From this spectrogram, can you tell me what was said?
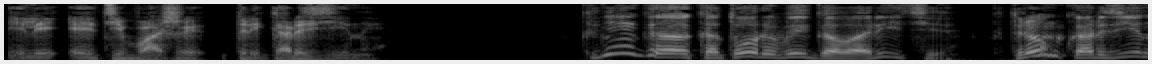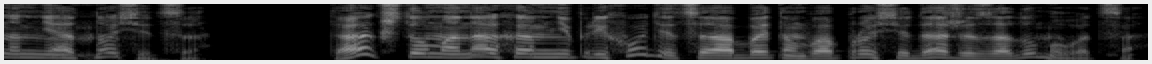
или эти ваши три корзины? — Книга, о которой вы говорите, к трем корзинам не относится. Так что монахам не приходится об этом вопросе даже задумываться.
